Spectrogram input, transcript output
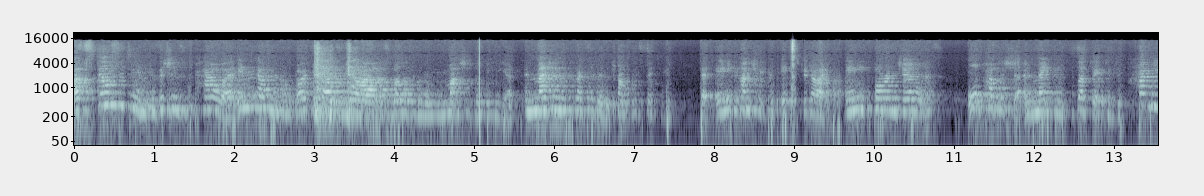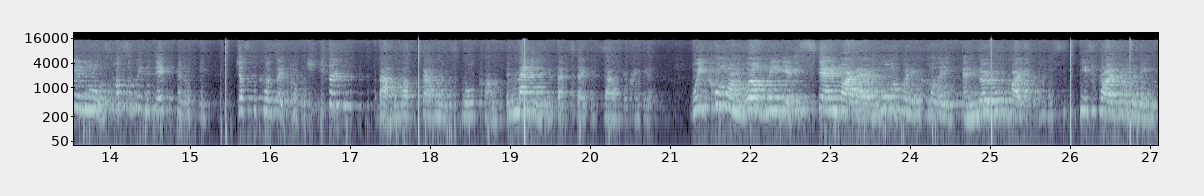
are still sitting in positions of power in the government on both sides of the aisle as well as in the, much of the media. Imagine the precedent Trump is setting that any country could extradite any foreign journalist publisher and make them subject to draconian laws, possibly the death penalty, just because they publish truth about the government's war crimes. Imagine if that state was Saudi Arabia. We call on the world media to stand by their award-winning colleague and Nobel Prize, Peace Prize nominee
